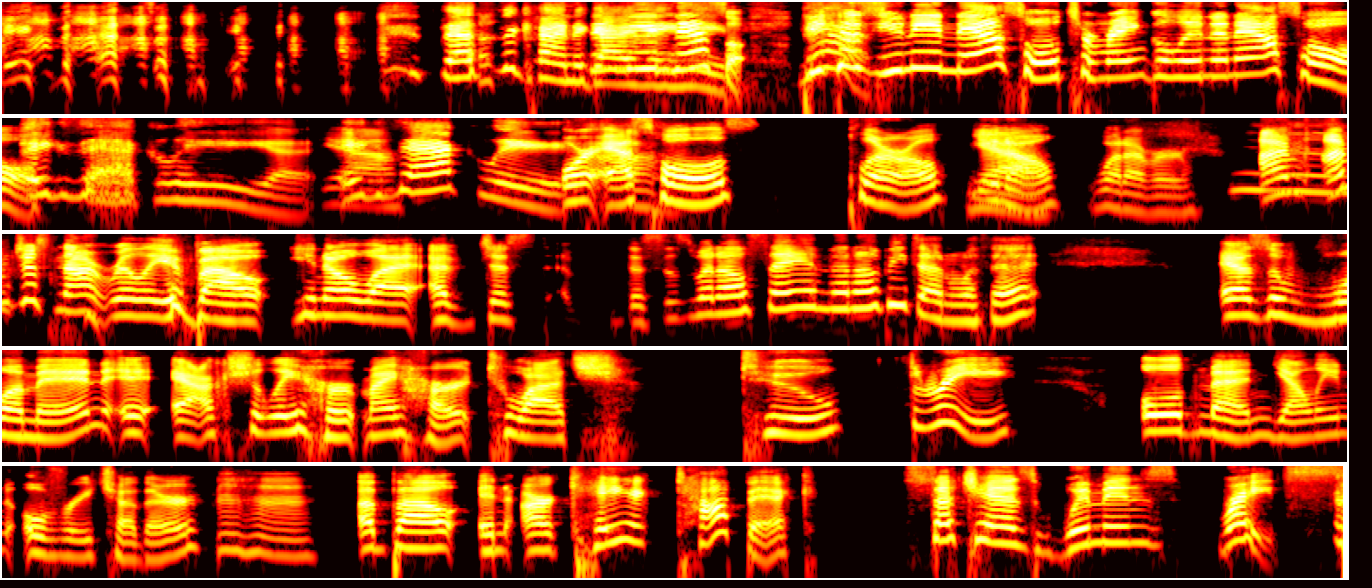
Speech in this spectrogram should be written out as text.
that's, that's the kind of They guy need they an need. asshole because you need an asshole to wrangle in an asshole Exactly. Yeah. Exactly. or Uh, assholes, plural. Yeah. You know, whatever. I'm I'm just not really about. You know what? I've just this is what I'll say, and then I'll be done with it. As a woman, it actually hurt my heart to watch two, three old men yelling over each other Mhm. about an archaic topic such as women's rights.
